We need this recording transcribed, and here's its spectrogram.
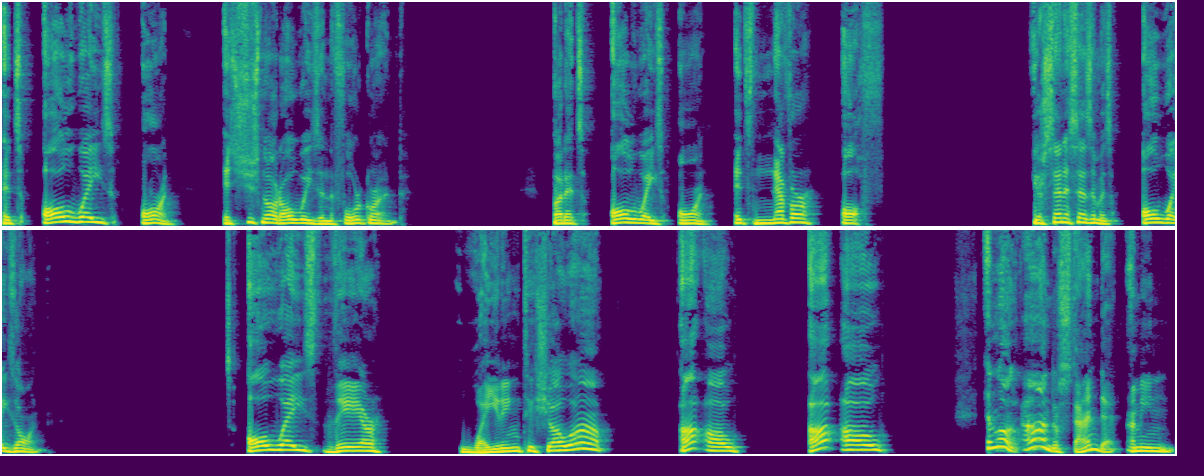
It's always on. It's just not always in the foreground, but it's always on. It's never off. Your cynicism is always on. It's always there, waiting to show up. Uh oh. Uh oh. And look, I understand it. I mean,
